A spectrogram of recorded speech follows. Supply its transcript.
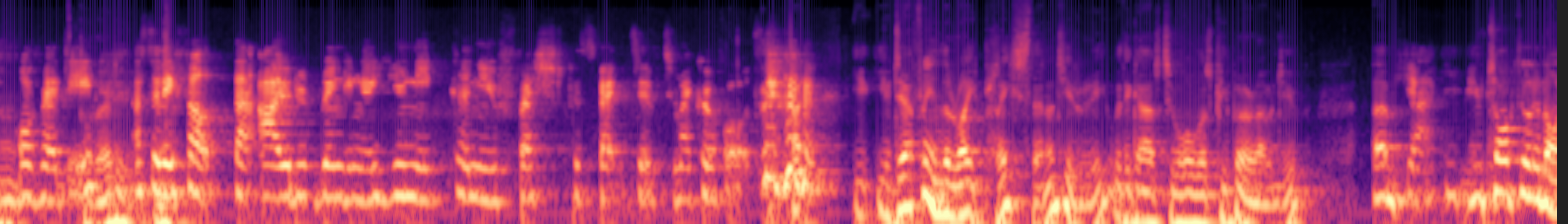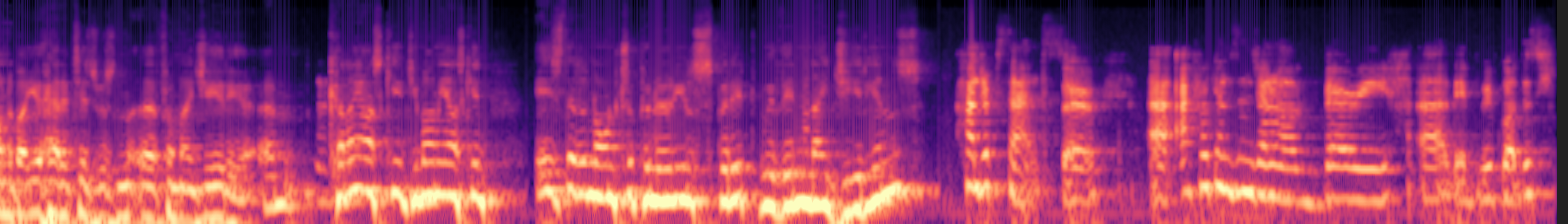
mm. already. already. And so yeah. they felt that I would be bringing a unique, a new, fresh perspective to my cohort. you're definitely in the right place then, aren't you, really, with regards to all those people around you? Um, yeah. You talked a little on about your heritage was uh, from Nigeria. Um, mm-hmm. Can I ask you, do you mind me asking, is there an entrepreneurial spirit within Nigerians? 100%. So uh, Africans in general are very, uh, we've got this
